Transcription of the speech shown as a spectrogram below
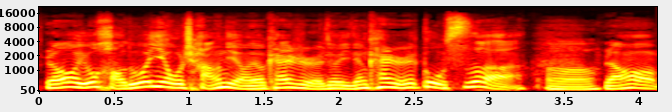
然后有好多业务场景就开始就已经开始构思了，哦，然后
